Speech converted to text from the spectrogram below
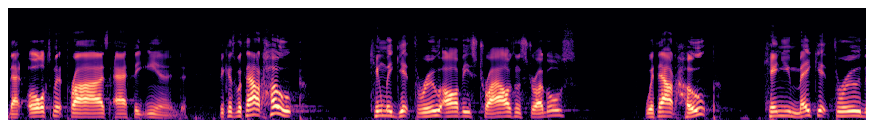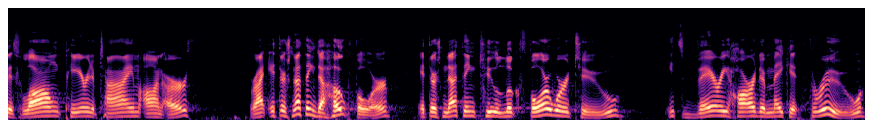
that ultimate prize at the end. Because without hope, can we get through all these trials and struggles? Without hope, can you make it through this long period of time on earth? right? If there's nothing to hope for, if there's nothing to look forward to, it's very hard to make it through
